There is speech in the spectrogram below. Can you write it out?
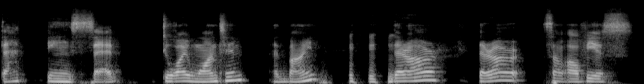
That being said, do I want him at Bayern? there are there are some obvious,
